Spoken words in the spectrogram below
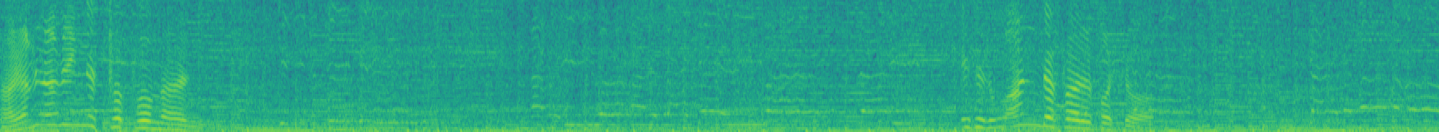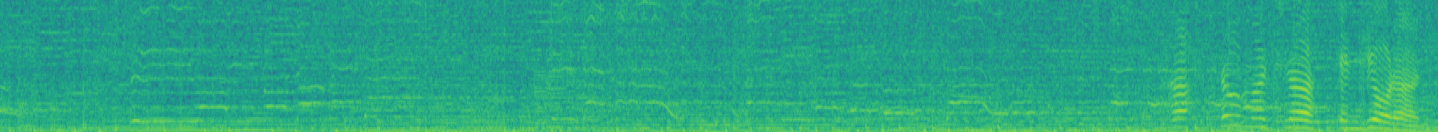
I am loving this performance. This is wonderful for sure. Uh, so much uh, endurance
